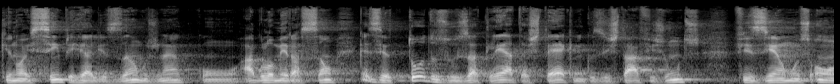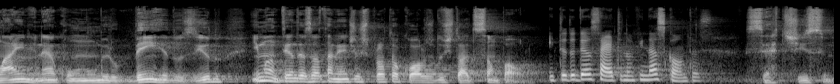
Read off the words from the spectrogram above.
que nós sempre realizamos, né? com aglomeração. Quer dizer, todos os atletas, técnicos staff juntos fizemos online, né? com um número bem reduzido e mantendo exatamente os protocolos do Estado de São Paulo. E tudo deu certo no fim das contas. Certíssimo.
